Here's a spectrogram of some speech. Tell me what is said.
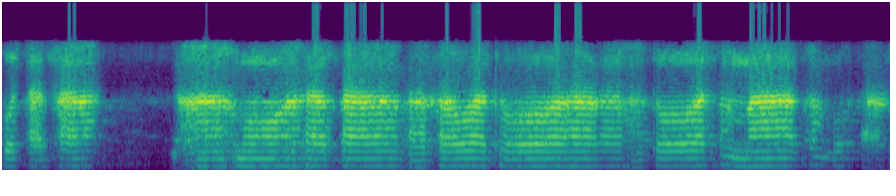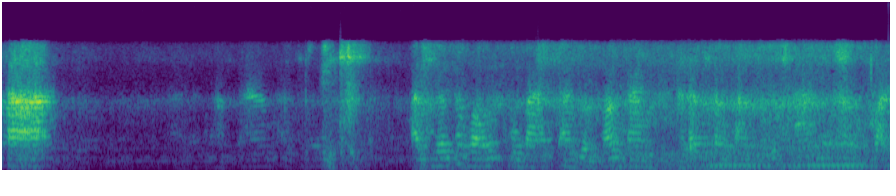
พุทธัสสะนะโมตัสสะภะคะวะโตอะระหะโตสัมมาสัมพุทธัสสะอันเชิญพระองค์ครูบาอาจารย์ร่วมพร้อมกันแล้วต้องฟังวิชาในวัน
